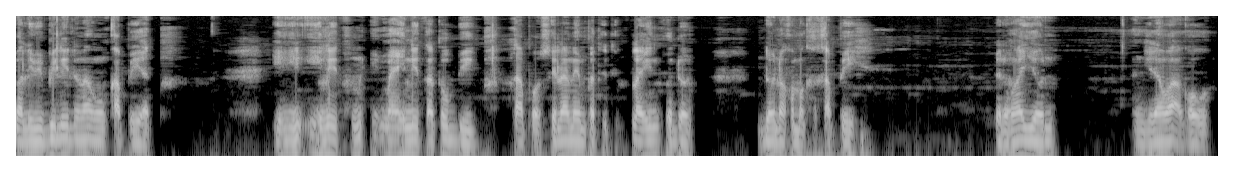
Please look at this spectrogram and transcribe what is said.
Bali, bibili na lang akong kape at init, mainit na tubig. Tapos sila na yung patitimplahin ko doon. Doon ako magkakape. Pero ngayon, ang ginawa ko,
